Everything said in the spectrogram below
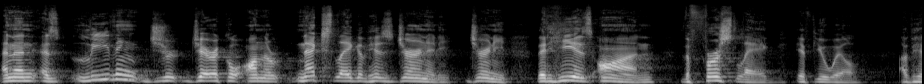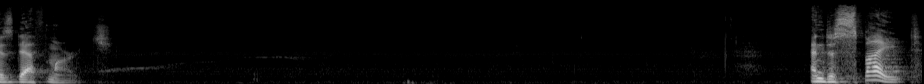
and then as leaving Jer- Jericho on the next leg of his journey, journey, that he is on the first leg, if you will, of his death march. And despite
